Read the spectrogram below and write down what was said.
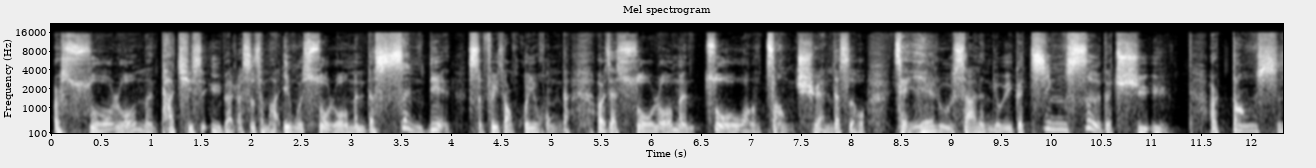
而所罗门他其实预表的是什么？因为所罗门的圣殿是非常恢宏的，而在所罗门做王掌权的时候，在耶路撒冷有一个金色的区域，而当时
